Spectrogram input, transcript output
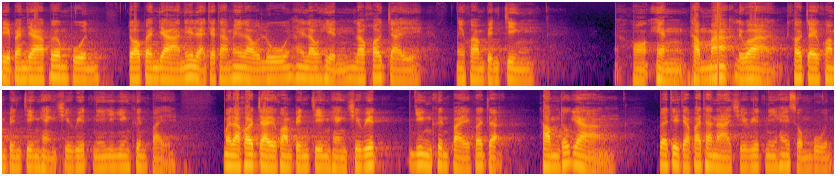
ติปัญญาเพิ่มพูน ตัวปัญญานี่แหละจะทำให้เรารู้ให้เราเห็นเราเข้าใจในความเป็นจริงของแห่งธรรมะ หรือว่าเข้าใจความเป็นจริงแห่งชีวิตนี้ยิ่งยิ่งขึ้นไป เมื่อเราเข้าใจความเป็นจริงแห่งชีวิตยิ่งขึ้นไปก็จะ ทำทุกอย่างเพื่อที่จะพัฒนาชีวิตนี้ให้สมบูรณ์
